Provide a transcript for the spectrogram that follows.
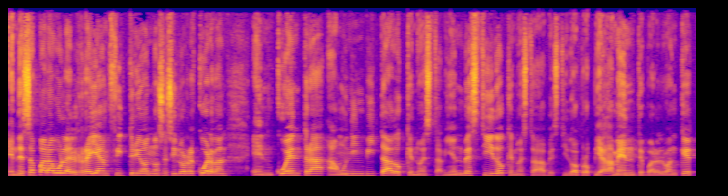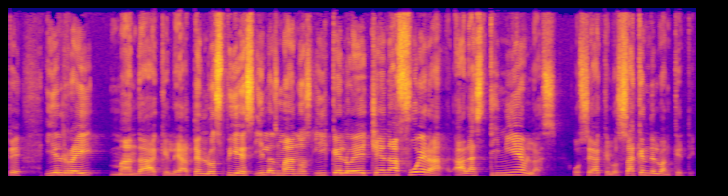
En esa parábola el rey anfitrión, no sé si lo recuerdan, encuentra a un invitado que no está bien vestido, que no está vestido apropiadamente para el banquete, y el rey manda a que le aten los pies y las manos y que lo echen afuera, a las tinieblas, o sea, que lo saquen del banquete.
